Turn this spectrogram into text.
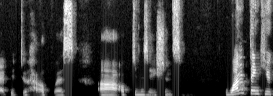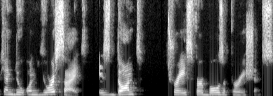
happy to help with uh, optimizations. One thing you can do on your side is don't trace verbose operations.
